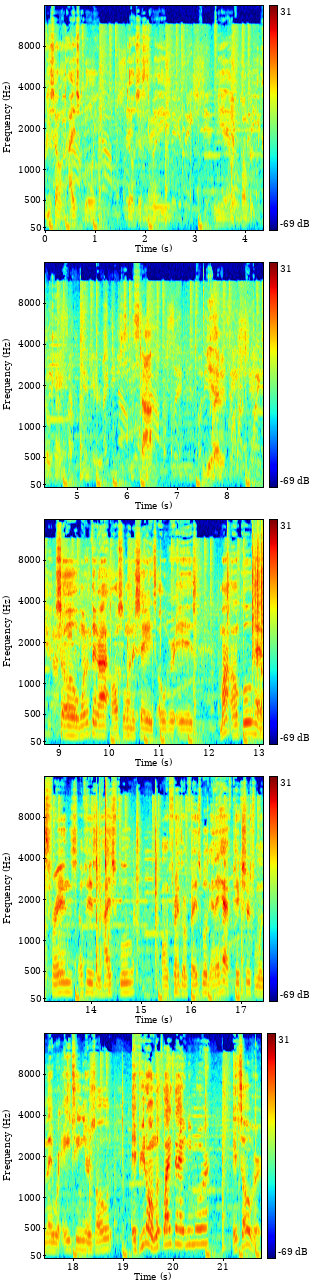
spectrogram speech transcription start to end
You selling high school doses of weed. Yeah. You haven't bumped up to cocaine after 10 years. Just stop. Yeah. Credit. So one thing I also want to say it's over is my uncle has friends of his in high school on friends on Facebook and they have pictures from when they were 18 years old. If you don't look like that anymore, it's over.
